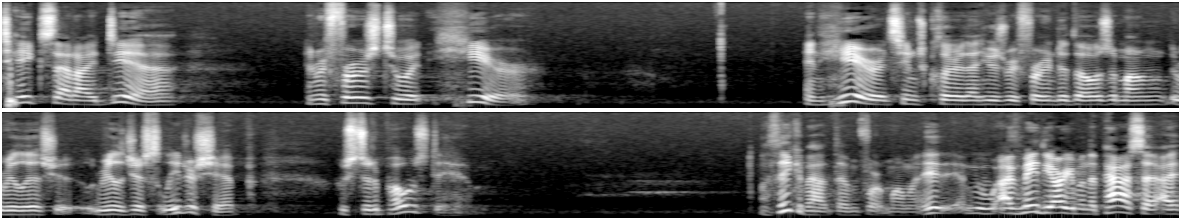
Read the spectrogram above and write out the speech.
takes that idea and refers to it here. And here it seems clear that he was referring to those among the religious leadership who stood opposed to him. Well, think about them for a moment. It, I mean, I've made the argument in the past that I,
